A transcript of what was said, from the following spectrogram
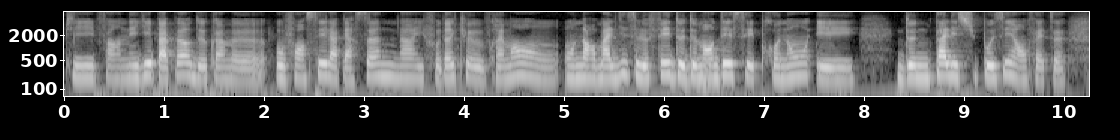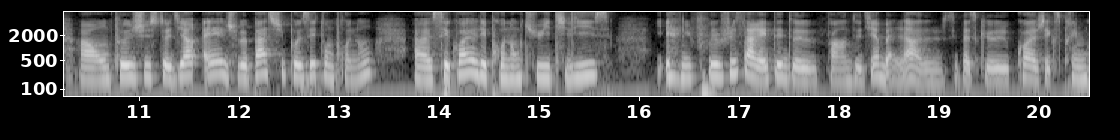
Puis, enfin, n'ayez pas peur de comme euh, offenser la personne. Là, il faudrait que vraiment on, on normalise le fait de demander ses pronoms et de ne pas les supposer en fait. On peut juste dire, hey, je veux pas supposer ton pronom. Euh, c'est quoi les pronoms que tu utilises? il faut juste arrêter de, enfin, de dire, ben là, c'est parce que quoi, j'exprime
